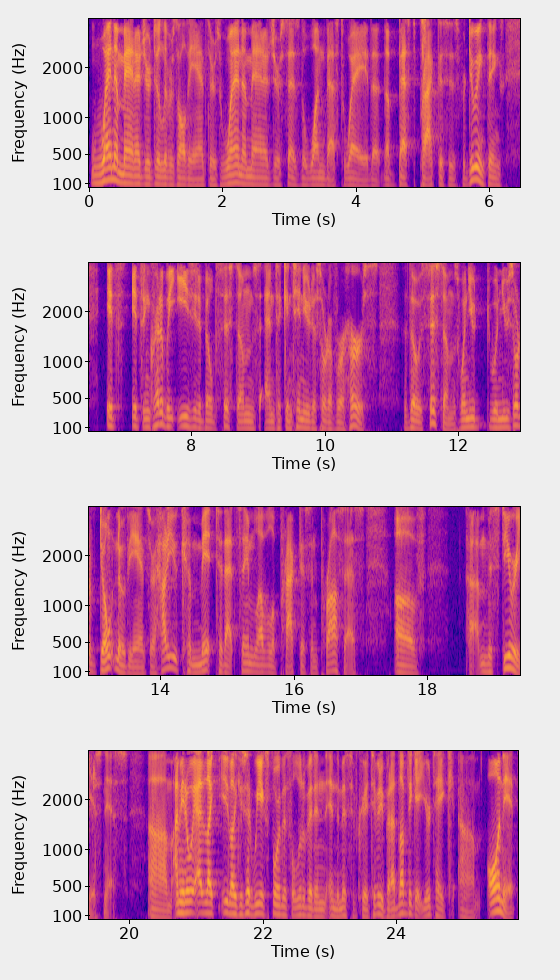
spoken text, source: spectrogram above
when a manager delivers all the answers, when a manager says the one best way, the, the best practices for doing things, it's it's incredibly easy to build systems and to continue to sort of rehearse those systems when you when you sort of don't know the answer how do you commit to that same level of practice and process of uh, mysteriousness um, I mean, like like you said, we explored this a little bit in, in the Myths of Creativity, but I'd love to get your take um, on it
